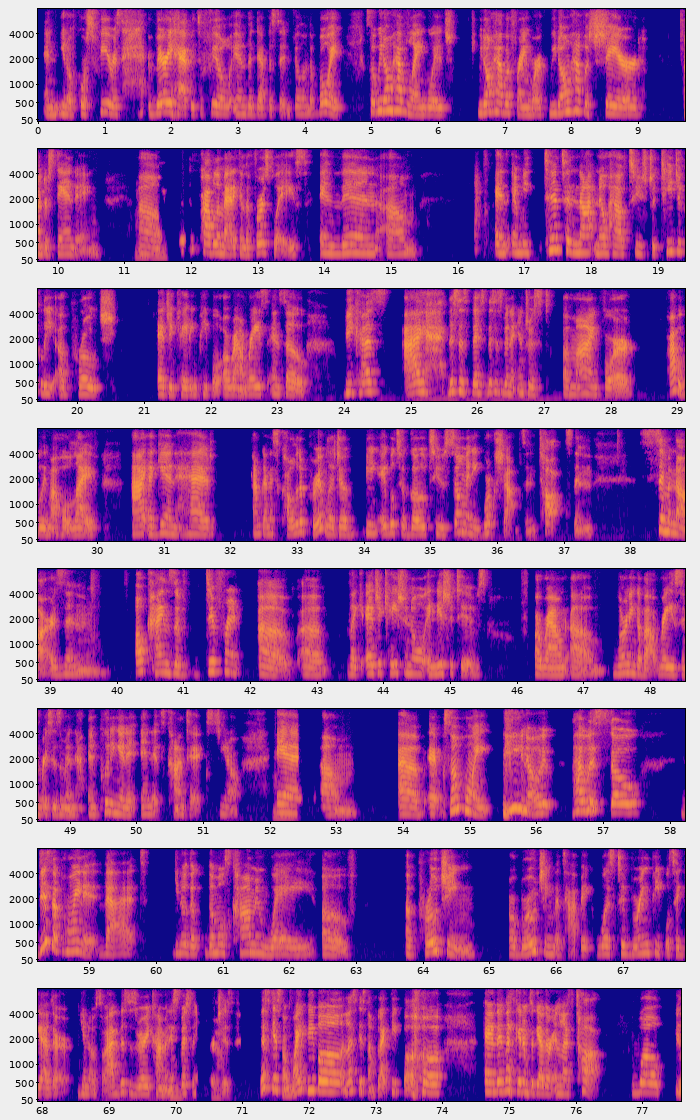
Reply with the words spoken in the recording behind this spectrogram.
and you know of course fear is ha- very happy to fill in the deficit and fill in the void. So we don't have language we don't have a framework we don't have a shared understanding mm-hmm. um, problematic in the first place. And then um, and and we tend to not know how to strategically approach educating people around race. And so because i this is this this has been an interest of mine for probably my whole life, I again had, I'm going to call it a privilege of being able to go to so many workshops and talks and seminars and all kinds of different uh, uh, like educational initiatives around um, learning about race and racism and, and putting in it in its context, you know. Mm-hmm. And um, uh, at some point, you know, I was so disappointed that you know the the most common way of approaching or broaching the topic was to bring people together you know? So I, this is very common mm-hmm. especially in churches. Let's get some white people let's get some black people and then let's get them together and let's talk. Well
